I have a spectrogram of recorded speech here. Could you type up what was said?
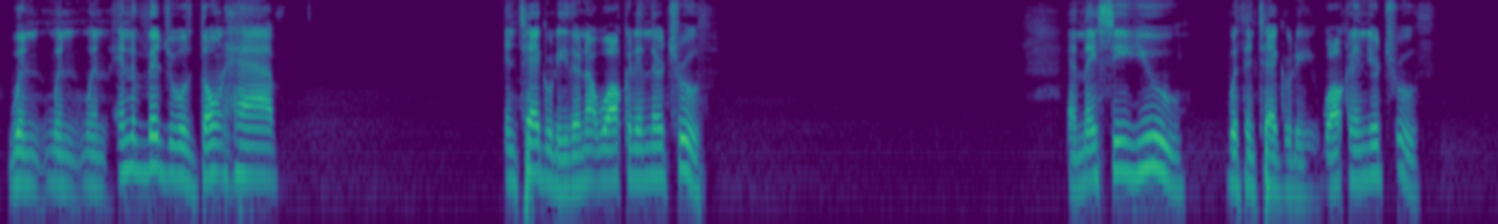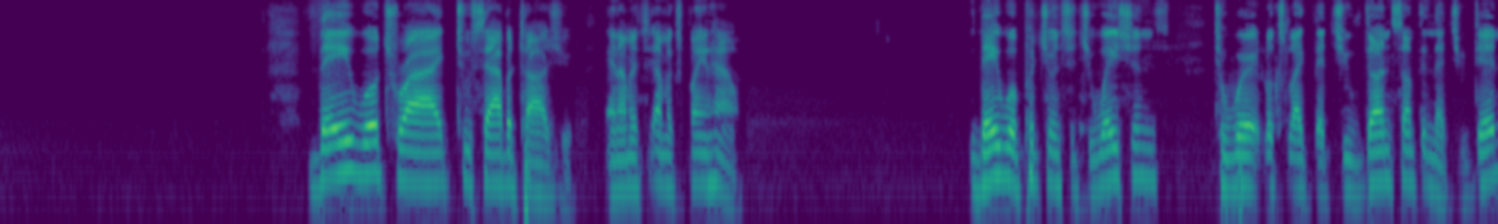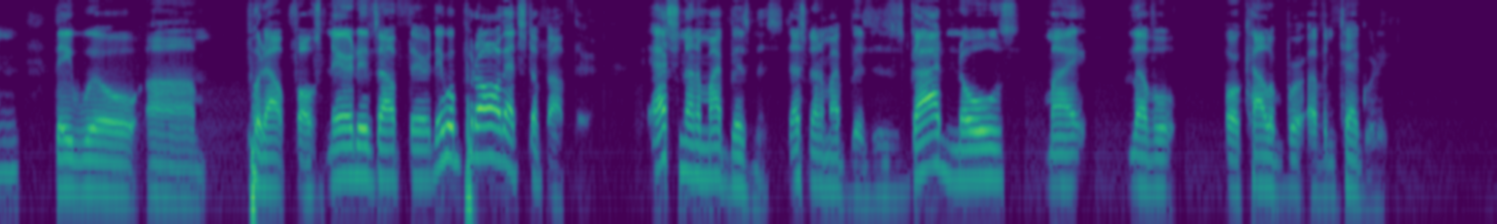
When when when individuals don't have integrity, they're not walking in their truth, and they see you with integrity, walking in your truth, they will try to sabotage you. And I'm I'm explain how. They will put you in situations to where it looks like that you've done something that you didn't. They will um, put out false narratives out there. They will put all that stuff out there. That's none of my business. That's none of my business. God knows my level or caliber of integrity.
